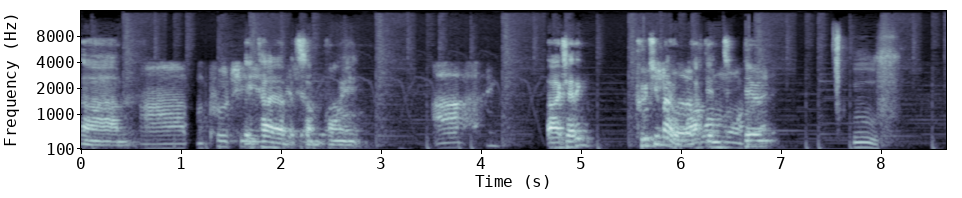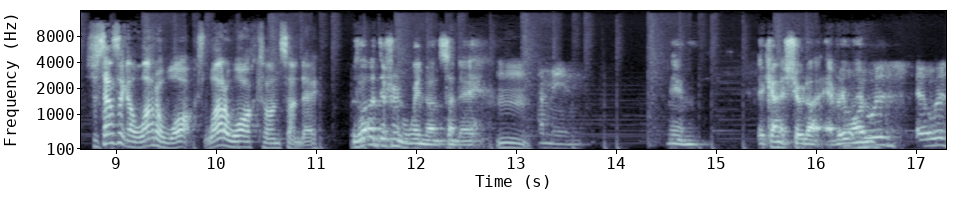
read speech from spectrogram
Um, Um, Poochie. they tied up at some point. Uh, I think Actually, I think Poochie might have walked into. more, right? Oof. So it sounds like a lot of walks. A lot of walks on Sunday. There's a lot of different wind on Sunday. Mm. I mean, I mean, it kind of showed out everyone. it was it was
